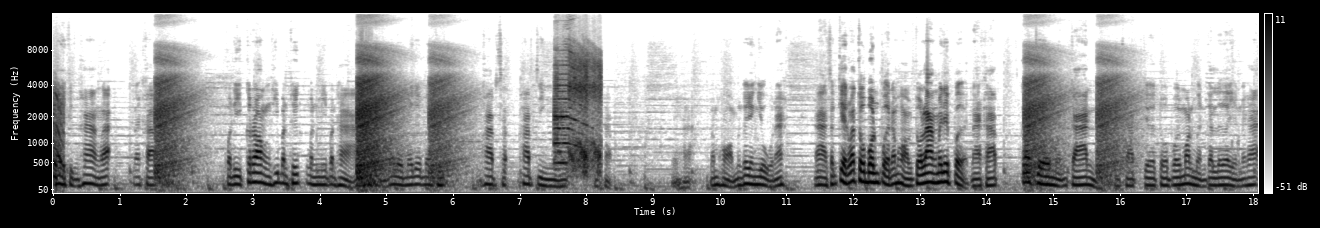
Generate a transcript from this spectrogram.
ใกล้ถึงห้างแล้วนะครับ พอดีกล้องที่บันทึกมันมีปัญหาผมก็เลยไม่ได้บันทึกภาพสภาพจริงนะครับ นี่ฮะน้ำหอมมันก็ยังอยู่นะอ่าสังเกตว่าตัวบนเปิดน้ำหอมตัวล่างไม่ได้เปิดนะครับ ก็เจอเหมือนกันนะครับเจอตัวโปเกมอนเหมือนกันเลยเห็นไหมครับ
